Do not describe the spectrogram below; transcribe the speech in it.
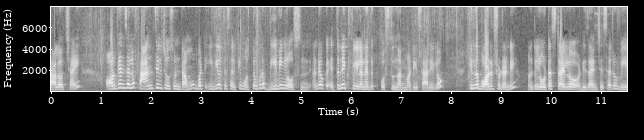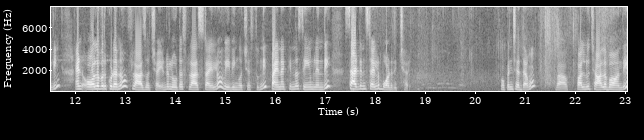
చాలా వచ్చాయి. ఆర్గాన్జాలో ఫ్యాన్సీవి చూసుంటాము బట్ ఇది వచ్చేసరికి మొత్తం కూడా వీవింగ్లో వస్తుంది. అంటే ఒక ఎథనిక్ ఫీల్ అనేది వస్తుంది అనమాట ఈ శారీలో. కింద బార్డర్ చూడండి. మనకి లోటస్ స్టైల్లో డిజైన్ చేశారు వీవింగ్ అండ్ ఆల్ ఓవర్ కూడాను ఫ్లాస్ వచ్చాయి. అంటే లోటస్ ఫ్లాస్ స్టైల్లో వీవింగ్ వచ్చేస్తుంది. పైన కింద సేమ్ లెంది సాటిన్ స్టైల్లో బార్డర్ ఇచ్చారు. ఓపెన్ చేద్దాము. వా పళ్ళు చాలా బాగుంది.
